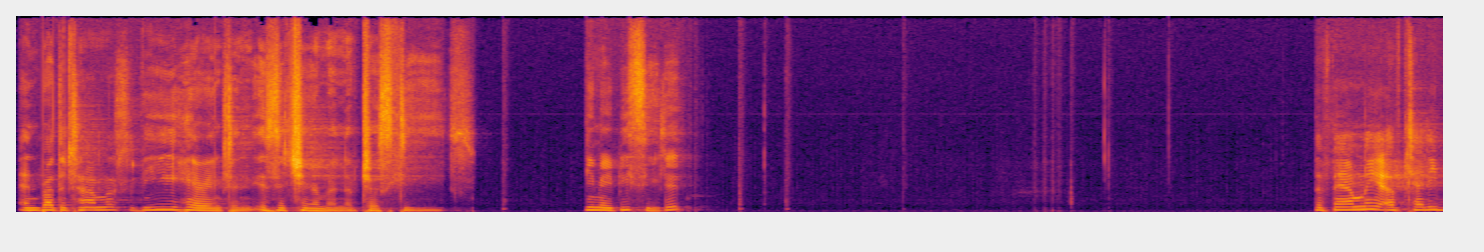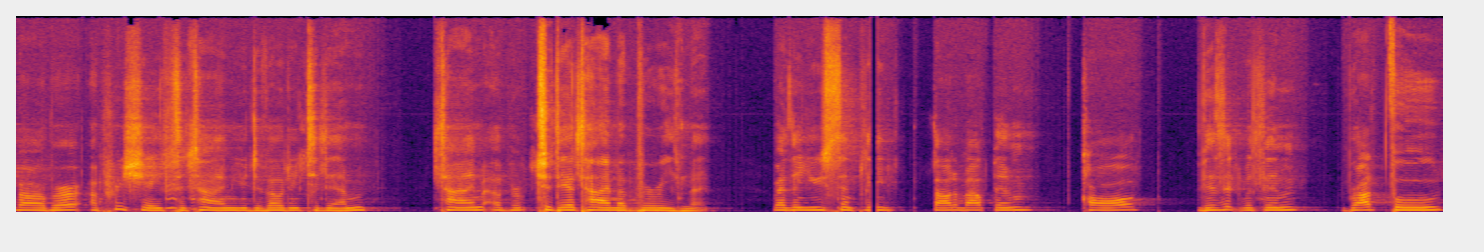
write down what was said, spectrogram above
and Brother Thomas B. Harrington is the chairman of trustees. You may be seated. The family of Teddy Barber appreciates the time you devoted to them, time of, to their time of bereavement. Whether you simply thought about them, called, visit with them, brought food,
